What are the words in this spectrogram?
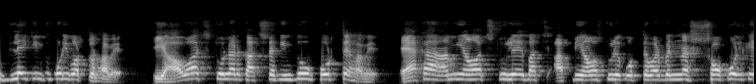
উঠলেই কিন্তু পরিবর্তন হবে। এই আওয়াজ তোলার কাজটা কিন্তু করতে হবে। একা আমি আওয়াজ তুলে বা আপনি আওয়াজ তুলে করতে পারবেন না, সকলকে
